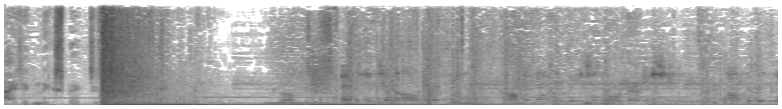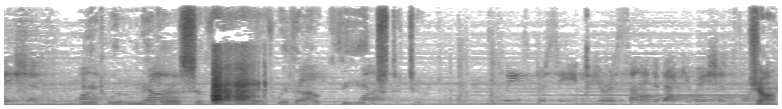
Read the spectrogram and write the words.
I didn't expect to see come to Attention all personnel. women common. You Evacuation know that. issued. Authorization It will never survive without the Institute. Please proceed to your assigned evacuation point. Shaun,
